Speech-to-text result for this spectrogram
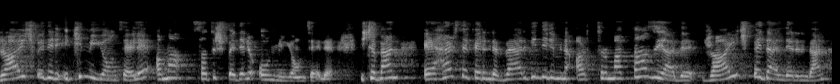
raiç bedeli 2 milyon TL ama satış bedeli 10 milyon TL. İşte ben e, her seferinde vergi dilimini arttırmaktan ziyade raiç bedellerinden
